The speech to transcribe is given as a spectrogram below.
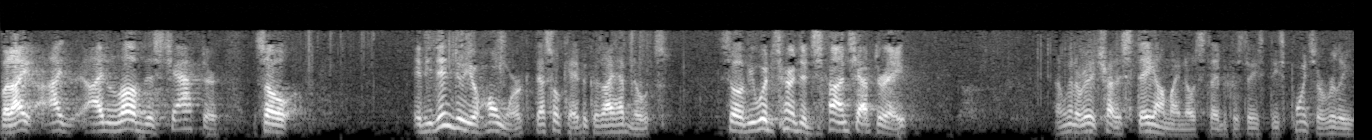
But I, I, I love this chapter. So, if you didn't do your homework, that's okay because I have notes. So if you would turn to John chapter 8. I'm going to really try to stay on my notes today because these, these points are really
